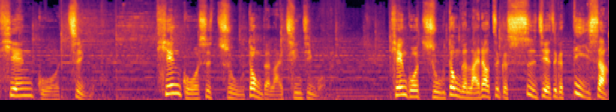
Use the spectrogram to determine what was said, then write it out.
天国近了。”天国是主动的来亲近我们。天国主动的来到这个世界、这个地上，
